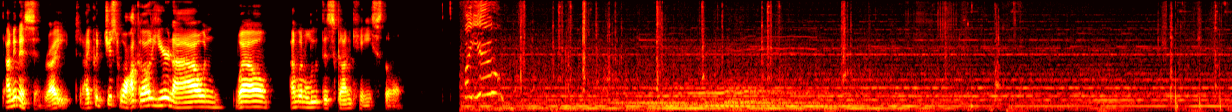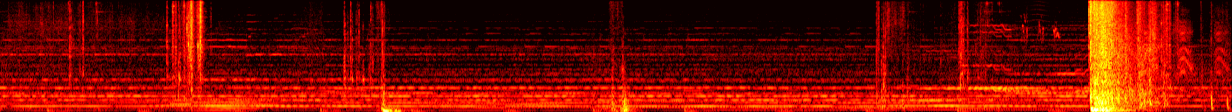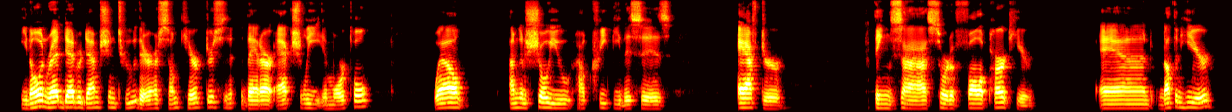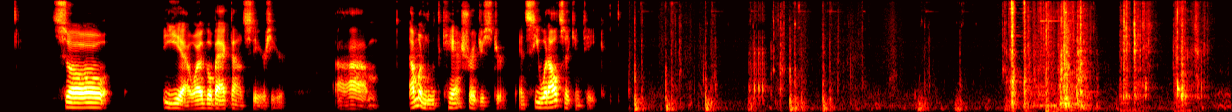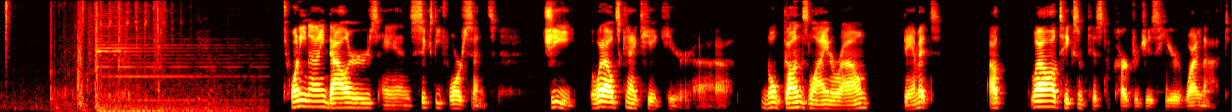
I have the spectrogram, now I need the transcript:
I'm innocent, right? I could just walk out here now and, well, I'm going to loot this gun case, though. For you? You know, in Red Dead Redemption 2, there are some characters that are actually immortal. Well, I'm going to show you how creepy this is after things uh, sort of fall apart here. And nothing here. So, yeah, well, I'll go back downstairs here. Um, I'm going to loot the cash register and see what else I can take. $29.64. Gee, what else can I take here? Uh, no guns lying around. Damn it. I'll well, I'll take some pistol cartridges here. Why not?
